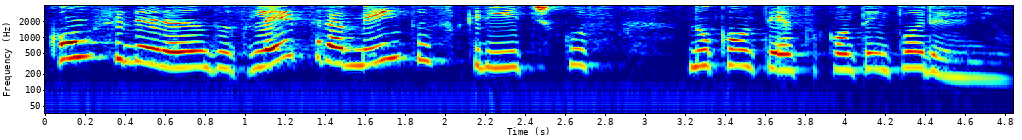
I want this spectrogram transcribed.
considerando os letramentos críticos no contexto contemporâneo.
